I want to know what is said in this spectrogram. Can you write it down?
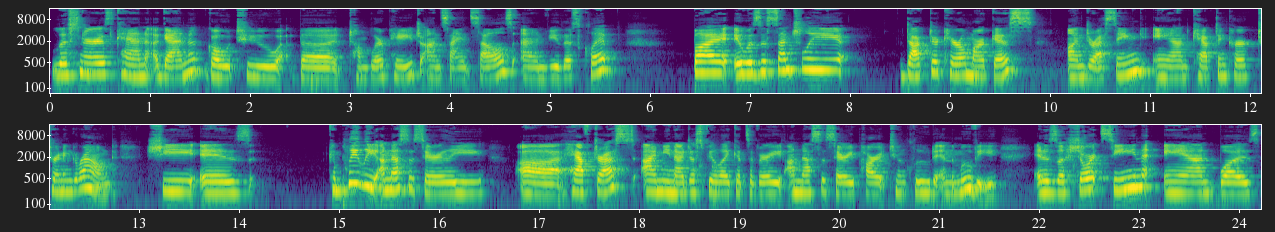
Listeners can again go to the Tumblr page on Science Cells and view this clip. But it was essentially Dr. Carol Marcus undressing and Captain Kirk turning around. She is completely unnecessarily uh, half dressed. I mean, I just feel like it's a very unnecessary part to include in the movie. It is a short scene and was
